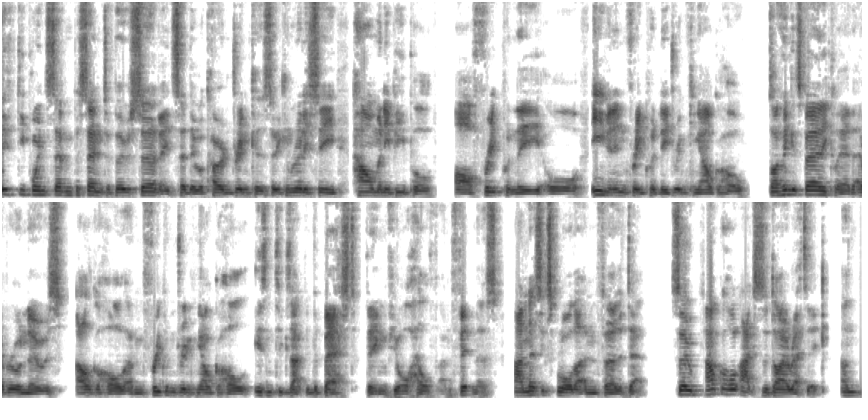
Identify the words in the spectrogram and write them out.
50.7% of those surveyed said they were current drinkers, so you can really see how many people are frequently or even infrequently drinking alcohol. So I think it's fairly clear that everyone knows alcohol and frequent drinking alcohol isn't exactly the best thing for your health and fitness. And let's explore that in further depth. So, alcohol acts as a diuretic, and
